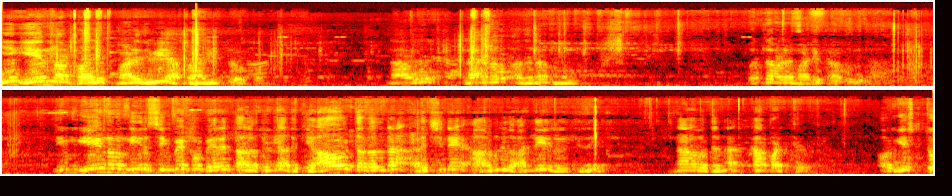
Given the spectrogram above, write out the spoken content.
ಈಗ ಏನ್ ನಾವು ಪ್ರಾಜೆಕ್ಟ್ ಮಾಡಿದ್ವಿ ಆ ಪ್ರಾಜೆಕ್ಟ್ ನಾವು ನಾನು ಅದನ್ನ ಬದಲಾವಣೆ ಮಾಡ್ಲಿಕ್ಕೆ ಆಗುದಿಲ್ಲ ನಿಮ್ಗೇನು ನೀರು ಸಿಗ್ಬೇಕು ಬೇರೆ ತಾಲೂಕಿಗೆ ಅದಕ್ಕೆ ಯಾವ ತರದ ಅಡಚಣೆ ಆಗುದು ಅಲ್ಲೇ ಇರುತ್ತಿದೆ ನಾವು ಅದನ್ನ ಕಾಪಾಡ್ತೇವೆ. ಅವ್ರಿಗೆ ಎಷ್ಟು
